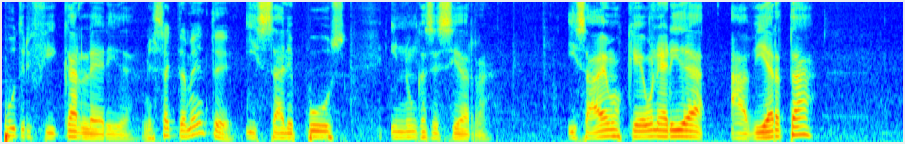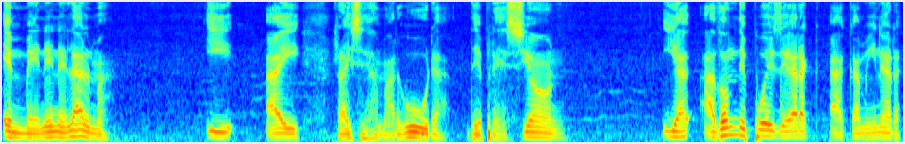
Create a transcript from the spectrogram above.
putrificar la herida. Exactamente. Y sale pus y nunca se cierra. Y sabemos que una herida abierta envenena el alma. Y hay raíces de amargura, depresión. ¿Y a, a dónde puede llegar a, a caminar?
